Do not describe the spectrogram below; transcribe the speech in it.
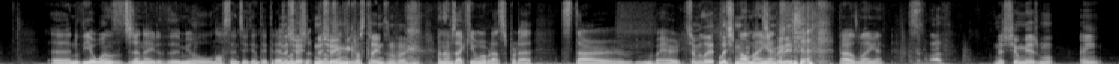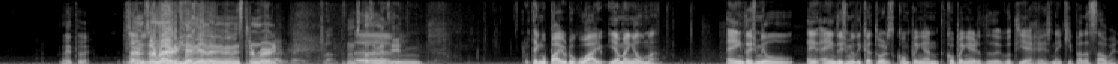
eh, no dia 11 de janeiro de 1983. Nasceu, Mandamos- nasceu mandamos em aqui- microstreinos, não foi? Mandamos aqui um abraço para Starberg, deixa-me na Alemanha. ver isso. na Alemanha. É verdade? Nasceu mesmo em. Stern- Sternberg, é mesmo, é mesmo em Sternberg. Não te estás a mentir. Ahm, tem o pai uruguaio e a mãe alemã. Em, 2000, em, em 2014, companheiro, companheiro de Gutierrez na equipa da Sauber.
